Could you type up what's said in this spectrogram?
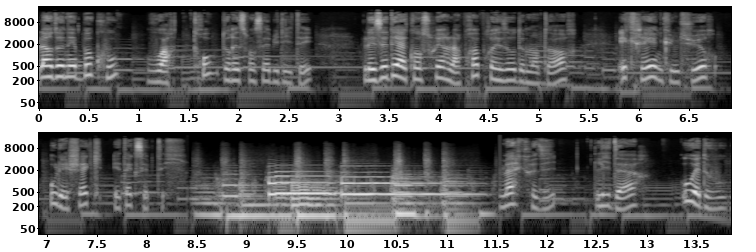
leur donner beaucoup, voire trop de responsabilités, les aider à construire leur propre réseau de mentors et créer une culture où l'échec est accepté. Mercredi, leader, où êtes-vous?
